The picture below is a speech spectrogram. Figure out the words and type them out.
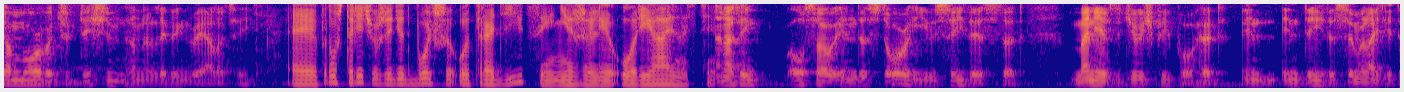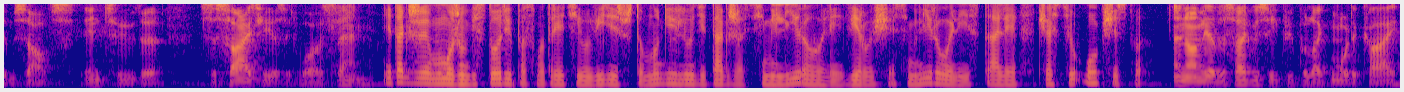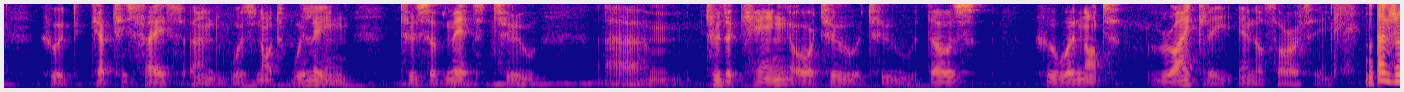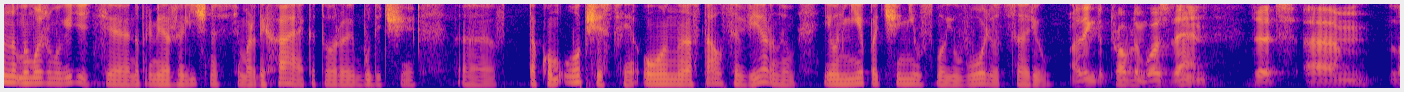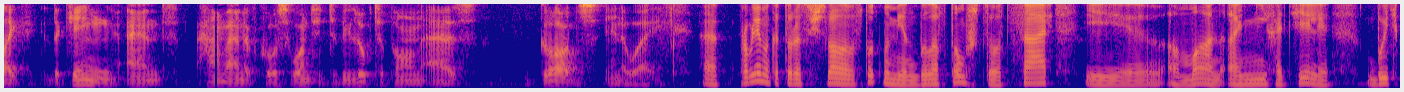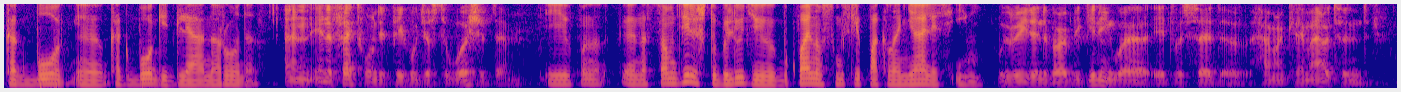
Э, Потому что речь уже идет больше о традиции, нежели о реальности. Many of the Jewish people had in, indeed assimilated themselves into the society as it was then. И также мы можем в истории посмотреть и увидеть, что многие люди также ассимилировали, верующие ассимилировали и стали частью общества. And on the other side, we see people like Mordecai, who had kept his faith and was not willing to submit to, um, to the king or to, to those who were not rightly in authority. Но также мы можем увидеть, э, например, личность Мордыхая, который, будучи э, в таком обществе, он остался верным, и он не подчинил свою волю царю. I think the problem was then that, um, like the king and Haman, of course, wanted to be looked upon as gods in a way. Э, Проблема, которая существовала в тот момент, была в том, что царь и Аман, они хотели быть как, бог, э, как боги для народа. И э, на самом деле, чтобы люди в буквальном смысле поклонялись им.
